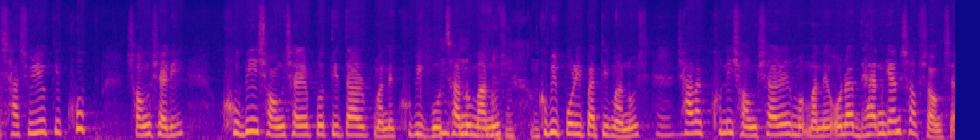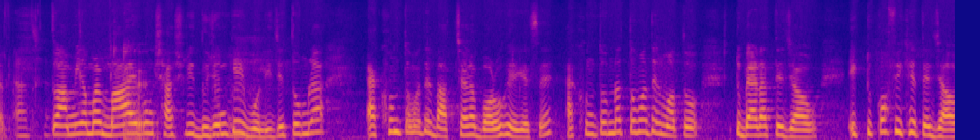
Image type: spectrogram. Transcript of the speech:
শাশুড়িও কি খুব সংসারী খুবই সংসারের প্রতি তার মানে খুবই গোছানো মানুষ খুবই পরিপাটি মানুষ। সারাক্ষণই সংসারের মানে ওনার ধ্যান জ্ঞান সব সংসার। আচ্ছা। তো আমি আমার মা এবং শাশুড়ি দুজনকেই বলি যে তোমরা এখন তোমাদের বাচ্চারা বড় হয়ে গেছে এখন তোমরা তোমাদের মতো একটু বেড়াতে যাও একটু কফি খেতে যাও।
